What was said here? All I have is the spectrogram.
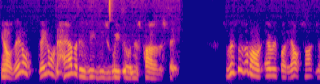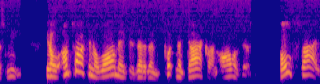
You know, they don't they don't have it as easy as we do in this part of the state. So this is about everybody else, not just me. You know, I'm talking to lawmakers that have been put in the dark on all of this, both sides.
